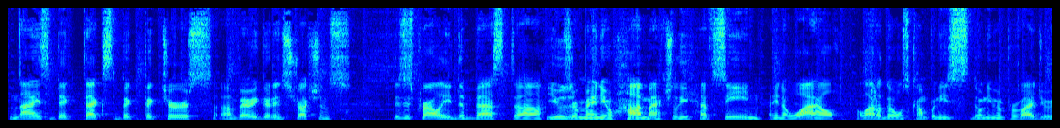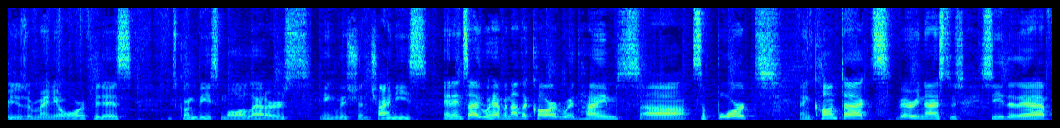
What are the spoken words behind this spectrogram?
nice big text, big pictures, uh, very good instructions. This is probably the best uh, user manual I'm actually have seen in a while. A lot of those companies don't even provide you a user manual or if it is, it's going to be smaller letters, English and Chinese. And inside we have another card with Heim's uh, support and contacts. Very nice to see that they have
